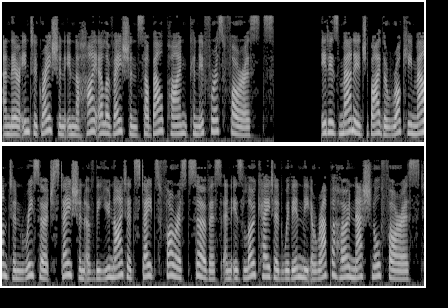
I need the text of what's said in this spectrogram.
and their integration in the high-elevation subalpine coniferous forests. It is managed by the Rocky Mountain Research Station of the United States Forest Service and is located within the Arapaho National Forest.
